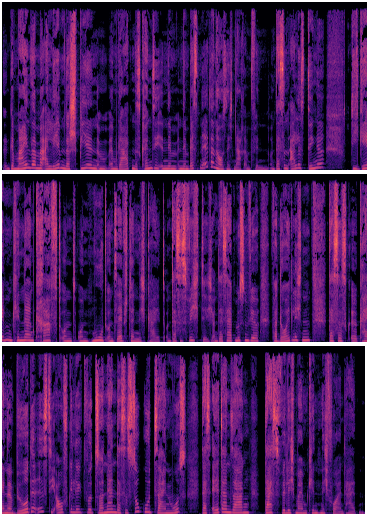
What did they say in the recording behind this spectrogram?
gemeinsame Erleben, das Spielen im, im Garten, das können sie in dem, in dem besten Elternhaus nicht nachempfinden. Und das sind alles Dinge, die geben Kindern Kraft und, und Mut und Selbstständigkeit. Und das ist wichtig. Und deshalb müssen wir verdeutlichen, dass das äh, keine Bürde ist, die aufgelegt wird, sondern dass es so gut sein muss, dass Eltern sagen, das will ich meinem Kind nicht vorenthalten.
